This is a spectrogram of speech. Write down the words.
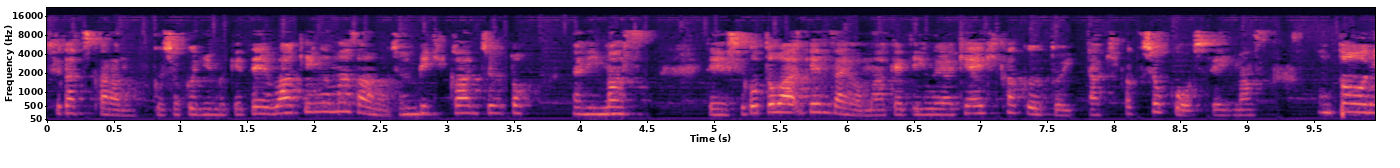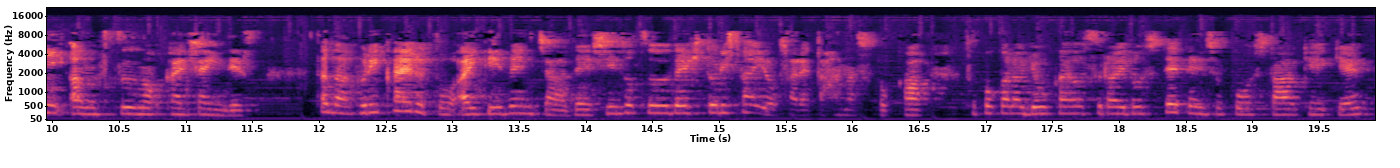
4月からの復職に向けてワーキングマザーの準備期間中となります。で、仕事は現在はマーケティングや経営企画といった企画職をしています。本当にあの普通の会社員です。ただ振り返ると IT ベンチャーで新卒で一人採用された話とか、そこから業界をスライドして転職をした経験、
